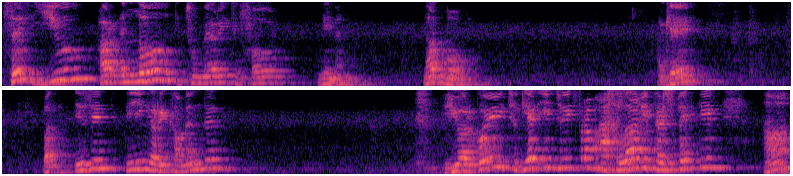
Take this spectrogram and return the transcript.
Says you are allowed to marry to four women, not more. Okay? But is it being recommended? You are going to get into it from akhlaqi perspective, huh?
